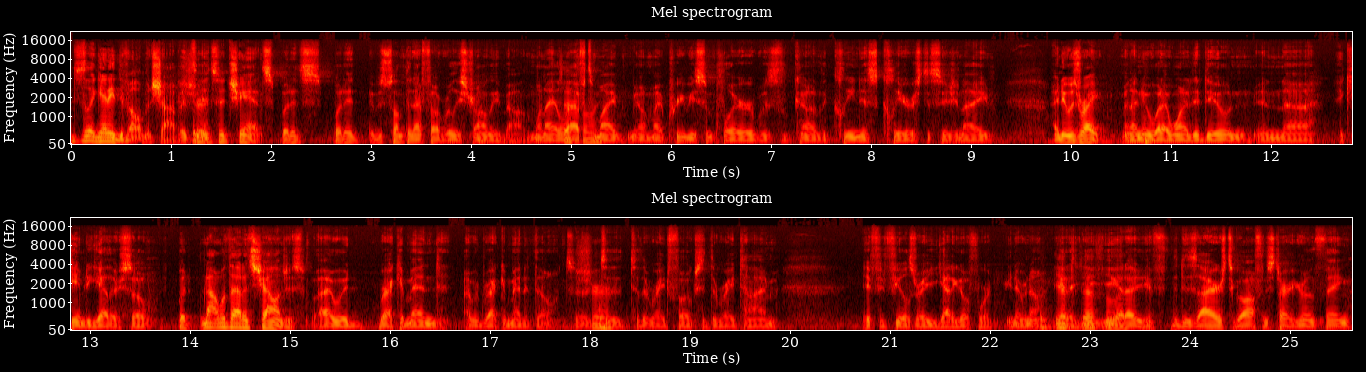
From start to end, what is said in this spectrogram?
it's like any development shop. It's, Sure. it's a chance, but it's but it, it was something I felt really strongly about. When I left my you know my previous employer was kind of the cleanest, clearest decision I I knew was right, and I knew what I wanted to do, and and uh, it came together. So, but not without its challenges. I would recommend I would recommend it though to Sure. to, to the right folks at the right time. If it feels right, you got to go for it. You never know. You Yeah, gotta, definitely. you gotta if the desire is to go off and start your own thing.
